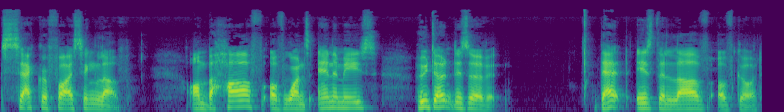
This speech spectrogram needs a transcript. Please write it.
sacrificing love on behalf of one's enemies who don't deserve it. That is the love of God.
